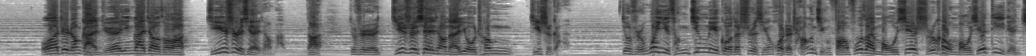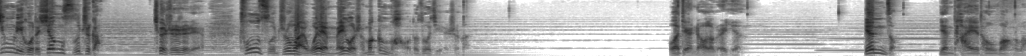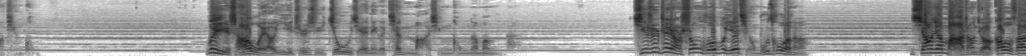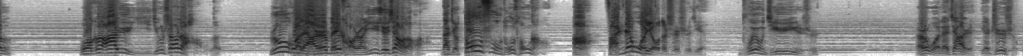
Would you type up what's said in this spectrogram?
我这种感觉应该叫做即视现象吧？啊，就是即视现象呢，又称即视感，就是未曾经历过的事情或者场景，仿佛在某些时刻、某些地点经历过的相似之感。确实是这样。除此之外，我也没有什么更好的做解释了。我点着了根烟。边走边抬头望了望天空。为啥我要一直去纠结那个天马行空的梦呢？其实这样生活不也挺不错的吗？你想想，马上就要高三了，我跟阿玉已经商量好了，如果俩人没考上医学校的话，那就都复读重考啊！反正我有的是时间，不用急于一时。而我的家人也支持我。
